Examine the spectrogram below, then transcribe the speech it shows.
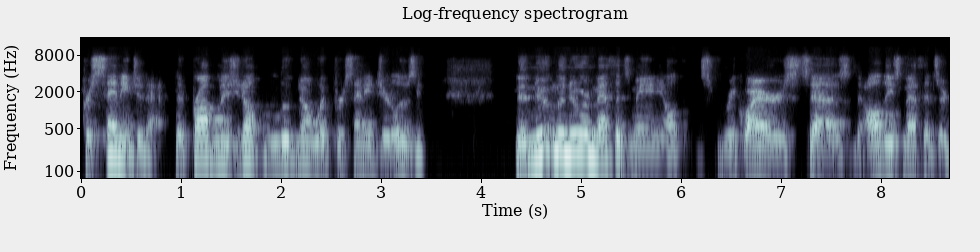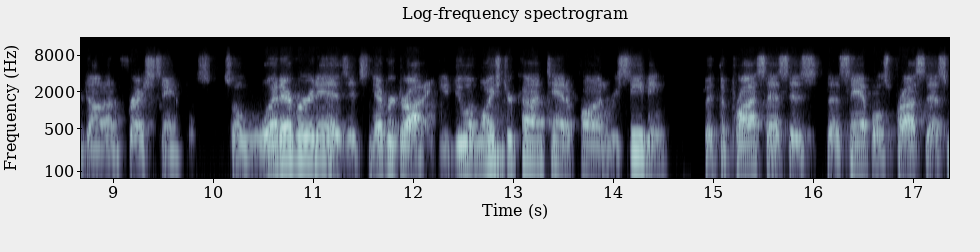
percentage of that. The problem is you don't know what percentage you're losing. The new manure methods manual requires, says all these methods are done on fresh samples. So whatever it is, it's never dry. You do a moisture content upon receiving, but the process is, the samples is processed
